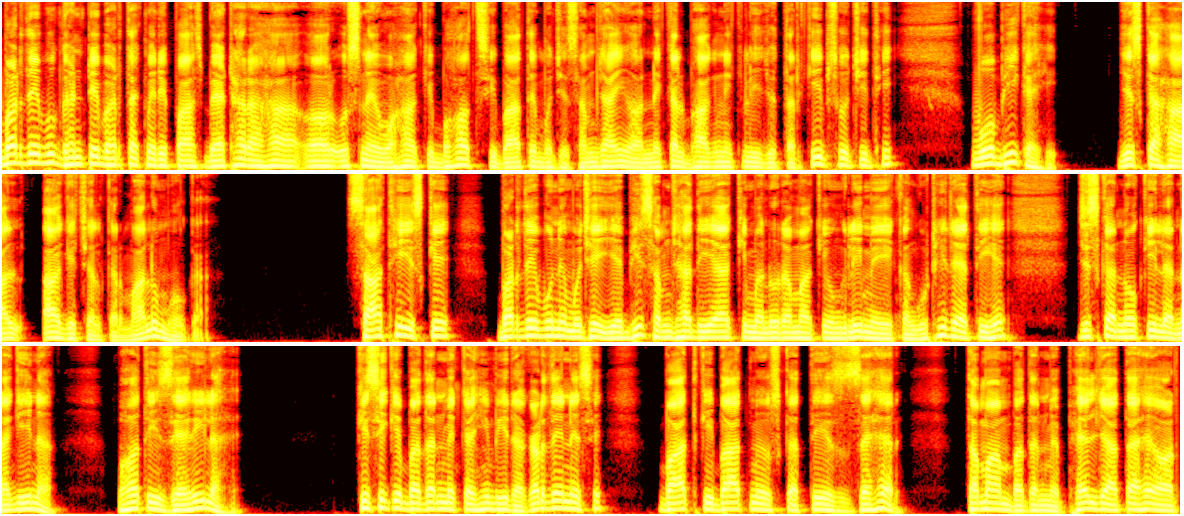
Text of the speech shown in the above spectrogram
बरदेबू घंटे भर तक मेरे पास बैठा रहा और उसने वहाँ की बहुत सी बातें मुझे समझाई और निकल भागने के लिए जो तरकीब सोची थी, वो भी कही, जिसका हाल आगे चलकर मालूम होगा। साथ ही इसके बरदेबू ने मुझे ये भी समझा दिया कि मनोरमा की उंगली में एक अंगूठी रहती है, जिसका नोकीला नगीना बहुत ही जहरीला है। किसी के बदन में कहीं भी रगड़ देने से बात की बात में उसका तेज जहर तमाम बदन में फैल जाता है और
